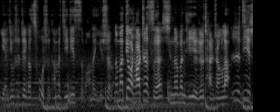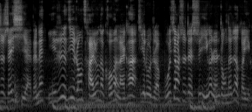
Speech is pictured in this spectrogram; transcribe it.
也就是这个促使他们集体死亡的仪式了。那么调查至此，新的问题也就产生了：日记是谁写的呢？以日记中采用的口吻来看，记录者不像是这十一个人中的任何一个，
